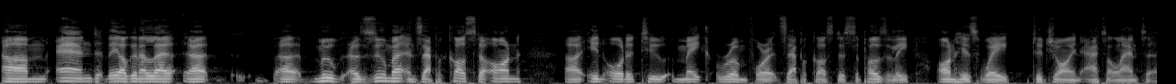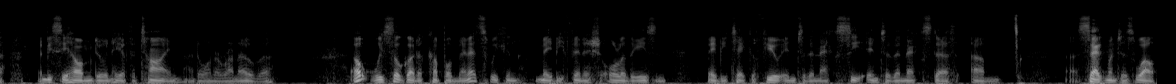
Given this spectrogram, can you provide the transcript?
um, and they are going to uh, uh, move uh, Zouma and Zappacosta on. Uh, in order to make room for it, Zappacosta supposedly on his way to join Atalanta. Let me see how I'm doing here for time. I don't want to run over. Oh, we still got a couple of minutes. We can maybe finish all of these and maybe take a few into the next into the next uh, um, uh, segment as well.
